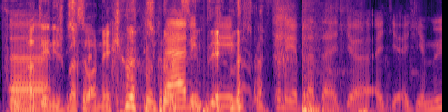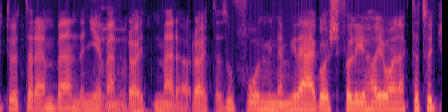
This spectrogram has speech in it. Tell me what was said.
Fú, hát Ö, én is és akkor- beszarnék. És akkor elvitték, és akkor fölébred egy, egy, egy ilyen műtőteremben, de nyilván Hmm. rajt, már rajta az ufón, minden világos, fölé hajolnak, tehát hogy,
